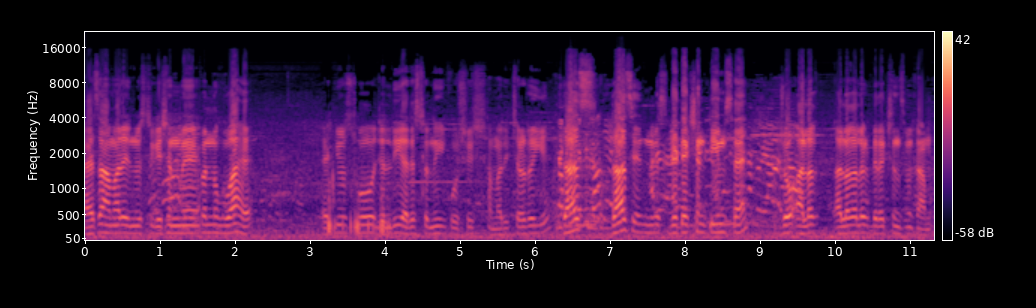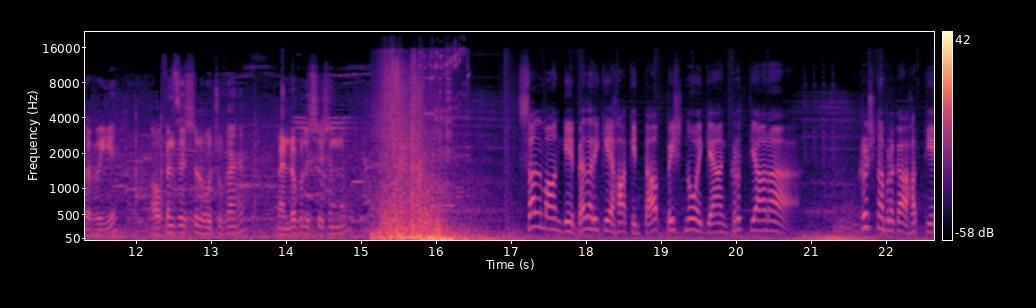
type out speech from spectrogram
ऐसा हमारे इन्वेस्टिगेशन में उत्पन्न हुआ है। एक्यूज को जल्दी अरेस्ट करने की कोशिश हमारी चल रही है। दस दस डिटेक्शन टीम्स हैं, जो अलग अलग अलग डायरेक्शन में काम कर रही है। ऑफेंस रजिस्टर हो चुका है बैंड्रा पुलिस स्टेशन में। ಸಲ್ಮಾನ್ಗೆ ಬೆದರಿಕೆ ಹಾಕಿದ್ದ ಬಿಷ್ಣೋಯ್ ಗ್ಯಾಂಗ್ ಕೃತ್ಯಾನ. ಕೃಷ್ಣಮೃಗ ಹತ್ಯೆ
